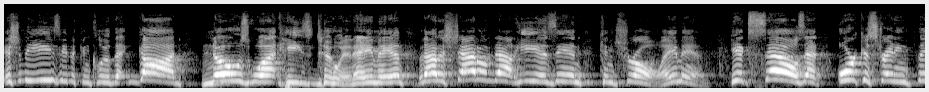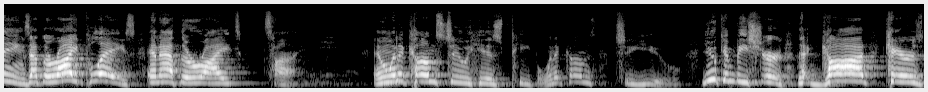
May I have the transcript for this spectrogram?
It should be easy to conclude that God knows what He's doing. Amen. Without a shadow of doubt, He is in control. Amen. He excels at orchestrating things at the right place and at the right time. And when it comes to His people, when it comes to you, you can be sure that God cares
